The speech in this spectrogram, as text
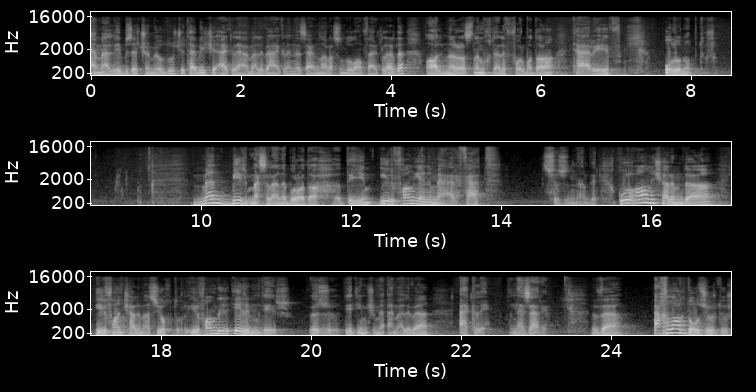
əməli bizə kömək olur ki, təbii ki, əqli əməli və əqli nəzərinin arasında olan fərqlər də alimlər arasında müxtəlif formada tərif olunubdur. Mən bir məsələni burada deyim. İrfan yəni mərifət sözündəndir. Qur'an-ı Kərimdə irfan kəlməsi yoxdur. İrfan bir elmdir özü, dediyim kimi əməli və əqli, nəzəri. Və əxlaq da o cürdür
